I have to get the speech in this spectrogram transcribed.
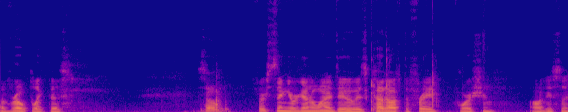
of rope like this. So first thing you're going to want to do is cut off the frayed portion obviously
